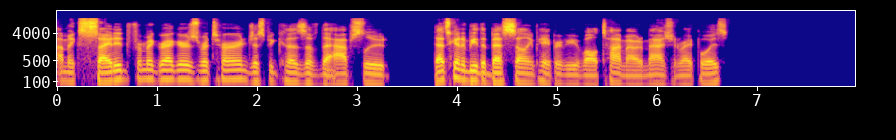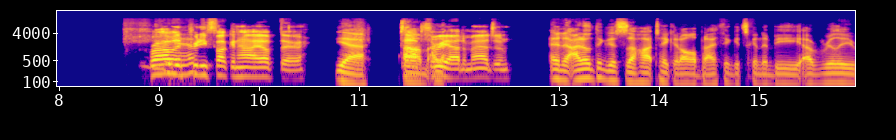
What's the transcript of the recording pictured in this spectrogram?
I'm excited for McGregor's return just because of the absolute. That's going to be the best selling pay per view of all time, I would imagine, right, boys? Probably Yeah. pretty fucking high up there. Yeah. Top Um, three, I'd imagine. and I don't think this is a hot take at all, but I think it's going to be a really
